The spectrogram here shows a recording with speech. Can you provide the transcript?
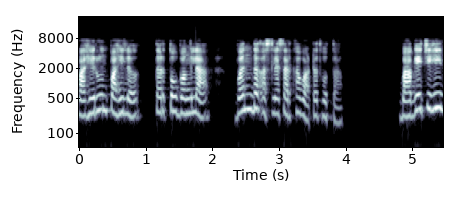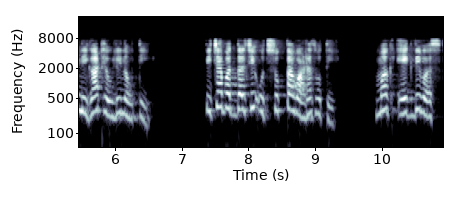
बाहेरून पाहिलं तर तो बंगला बंद असल्यासारखा वाटत होता. बागेचीही निगा ठेवली नव्हती. तिच्याबद्दलची उत्सुकता वाढत होती. मग एक दिवस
